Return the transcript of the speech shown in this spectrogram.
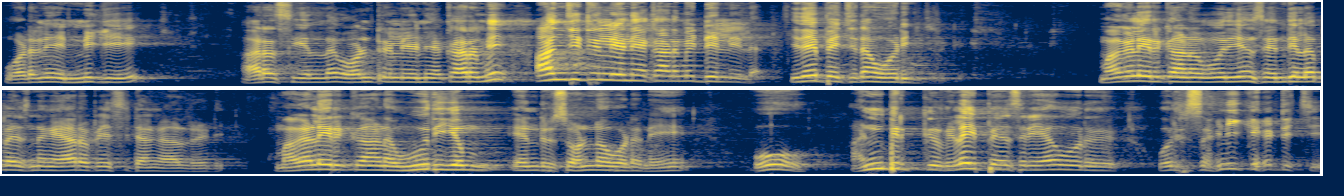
உடனே இன்னைக்கு அரசியலில் ஒன் ட்ரில்லியன் எக்கானமி அஞ்சு ட்ரில்லியன் எக்கானமி டெல்லியில். இதே பேச்சு தான் ஓடிக்கிட்டு இருக்கு. மகளிருக்கான ஊதியம் செந்தில பேசினாங்க யாரோ பேசிட்டாங்க ஆல்ரெடி மகளிருக்கான ஊதியம் என்று சொன்ன உடனே ஓ அன்பிற்கு விலை பேசுகிறியா ஒரு ஒரு சனி கேட்டுச்சு.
